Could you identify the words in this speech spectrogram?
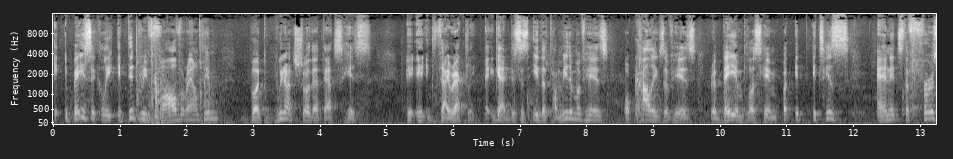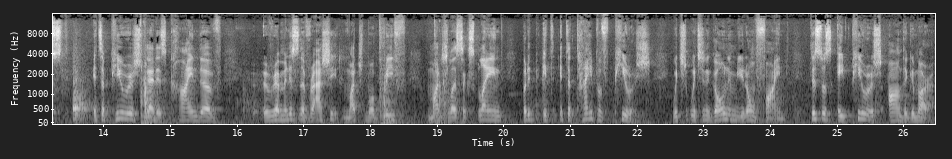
It, it basically, it did revolve around him, but we're not sure that that's his. It, it, directly. Again, this is either Talmidim of his or colleagues of his, Rebbeim plus him, but it, it's his, and it's the first, it's a Pirush that is kind of reminiscent of Rashi, much more brief, much less explained, but it, it, it's a type of Pirush, which, which in the Gonim you don't find. This was a Pirush on the Gemara.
